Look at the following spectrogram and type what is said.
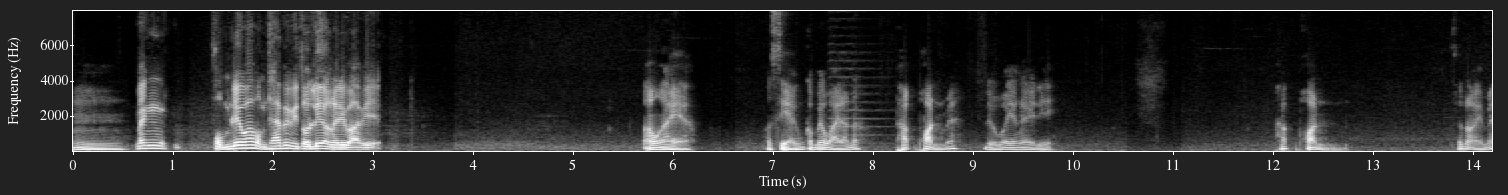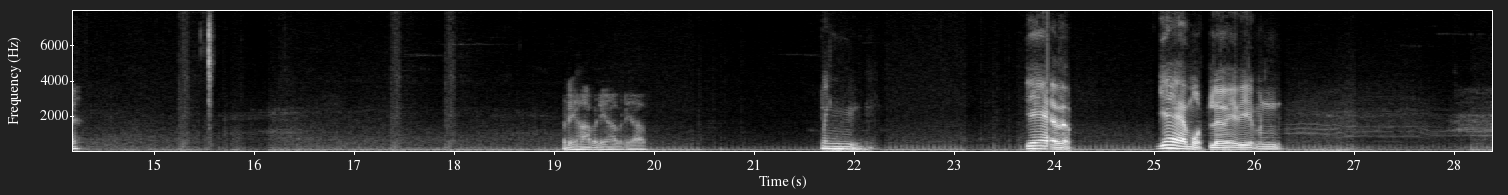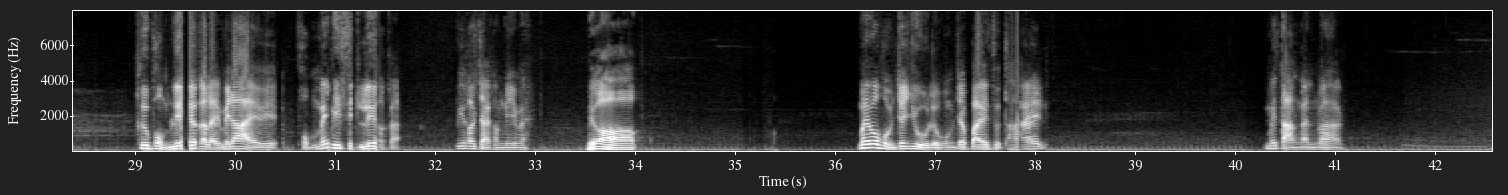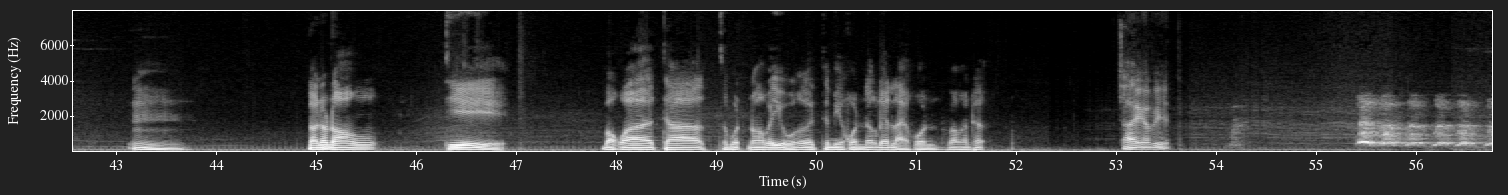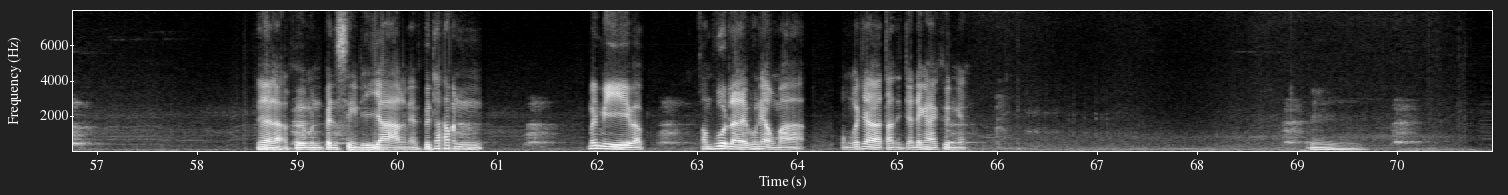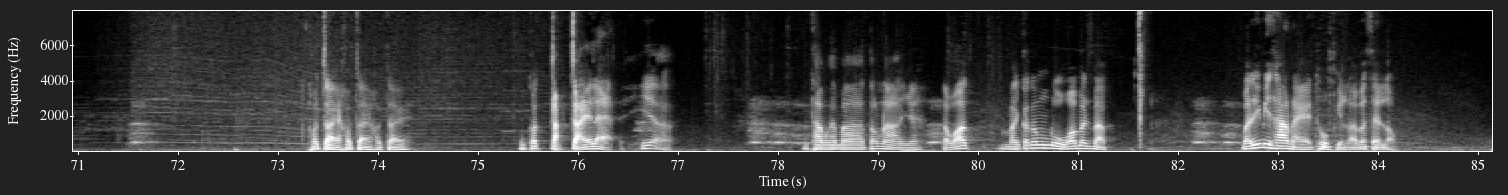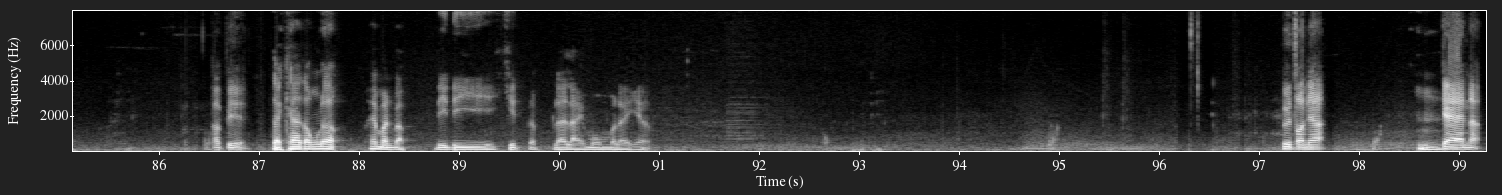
อืม แม่งผมเรียกว่าผมแทบไม่มีตัวเลือกเลยดีกว่าพี่ เอาไงอะเพราะเสียงก็ไม่ไหวแล้วนะ พักผ่อนไหมหรือว่ายังไงดี พักผ่อนสักหน่อยไหมสวัสดีครับสวัสดีครับสวัสดีครับ มัน แย่แบบ แย่หมดเลยพี่มัน คือผมเลือกอะไรไม่ได้พี่ผมไม่มีสิทธิ์เลือกอะพี่เข้าใจคำนี้ไหมนึกออก ไม่ว่าผมจะอยู่หรือผมจะไปสุดท้าย ไม่ต่างกันมาก อืมแล้วน้องๆที่บอกว่าถ้าสมมติน้องไม่อยู่ก็คือจะมีคนเลิกเล่นหลายคนว่างั้นเถอะ ใช่ครับพี่ เนี่ยแหละคือมันเป็นสิ่งที่ยากเนี่ยคือถ้ามันไม่มีแบบคำพูดอะไรพวกนี้ออกมา ผมก็จะตัดสินใจได้ง่ายขึ้นไงอืม เข้าใจเข้าใจเข้าใจ มันก็ตักใจแหละเฮียมันทำกันมาต้องนานไงแต่ว่ามันก็ต้องดูว่ามันแบบ มันไม่มีทางไหนถูกผิดร้อยเปอร์เซ็นต์หรอก ครับพี่แต่แค่ต้องเลือก ให้มันแบบดีๆ คิดแบบหลาย ๆ มุมอะไรเงี้ยคือตอนเนี้ย อืมแกนอะ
